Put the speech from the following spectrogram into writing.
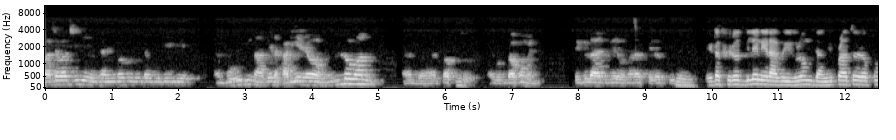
পাশাপাশি যেটা বলি যে বহুদিন আগের হারিয়ে যাওয়া মূল্যবান তথ্য এবং ডকুমেন্ট সেগুলো আজকে ওনারা ফেরত দিলেন। এটা ফেরত দিলেন এর আগে এগুলো জাঙ্গিপাড়া তো এরকম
